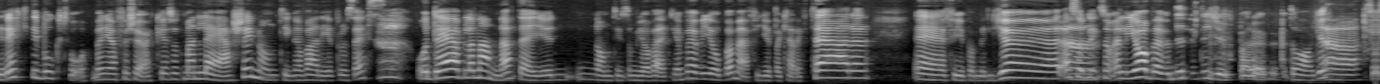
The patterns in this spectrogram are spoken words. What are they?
direkt i bok två men jag försöker så att man lär sig någonting av varje process. Och det bland annat är ju någonting som jag verkligen behöver jobba med, fördjupa karaktärer, eh, fördjupa miljöer, alltså Ja. liksom, eller jag behöver bli lite djupare överhuvudtaget. Ja. Så.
